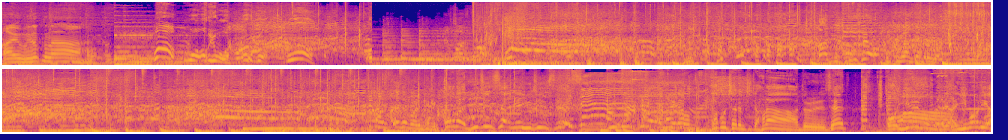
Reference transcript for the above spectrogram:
아유 무섭구나. 우와, 어, 이거 뭐, 어, 뭐, 우와! 보세요. 잠깐만, 유진스 아니에요, 유진스? 유진스야, 이거. 화보 촬영 진짜 하나, 둘, 셋. 어, 이 앨범이야. 야, 이 머리야.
